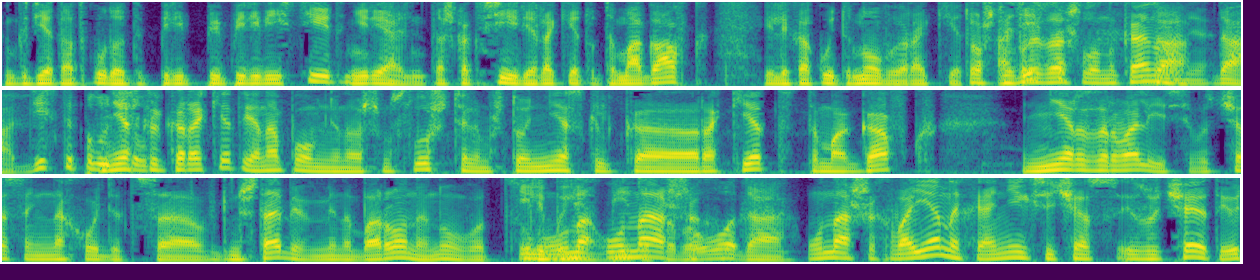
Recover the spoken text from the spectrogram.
где-то откуда-то перевести, это нереально. Так же, как в Сирии ракету «Томагавк» или какую-то новую ракету. То, что а произошло ты... накануне. Да, да, здесь ты получил... Несколько ракет, я напомню нашим слушателям, что несколько ракет «Томагавк» не разорвались. Вот сейчас они находятся в Генштабе, в Минобороны, ну вот Или у, были у, наших, ПВО, да. у наших военных, и они их сейчас изучают, и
